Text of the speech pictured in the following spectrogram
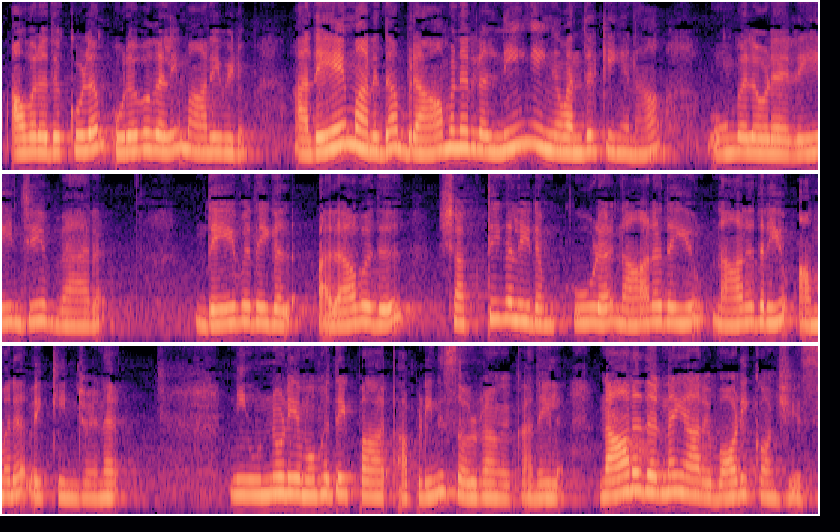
அவரது குலம் உறவுகளே மாறிவிடும். அதே மாதிரி தான் பிராமணர்கள். நீங்கள் இங்கே வந்திருக்கீங்கன்னா உங்களோட ரேஞ்சே வேற. தேவதைகள் அதாவது சக்திகளிடம் கூட நாரதையும் நாரதரையும் அமர வைக்கின்றனர். நீ உன்னுடைய முகத்தை பார் அப்படின்னு சொல்கிறாங்க கதையில். நாரதர்னா யார்? பாடி கான்ஷியஸ்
